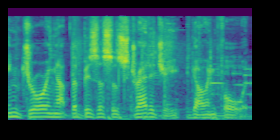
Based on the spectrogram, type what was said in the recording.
in drawing up the business's strategy going forward.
